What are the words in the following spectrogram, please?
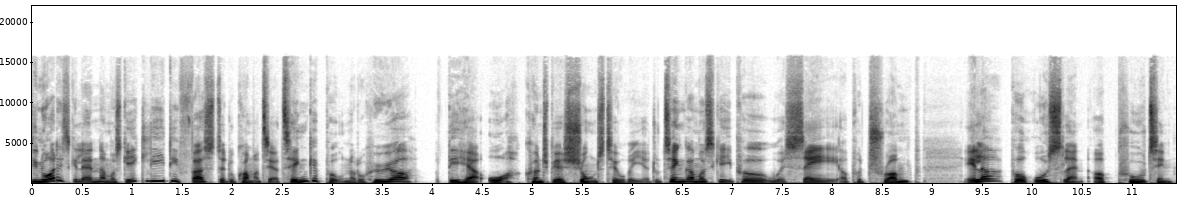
De nordiske lande er måske ikke lige de første, du kommer til at tænke på, når du hører det her ord konspirationsteorier. Du tænker måske på USA og på Trump, eller på Rusland og Putin.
